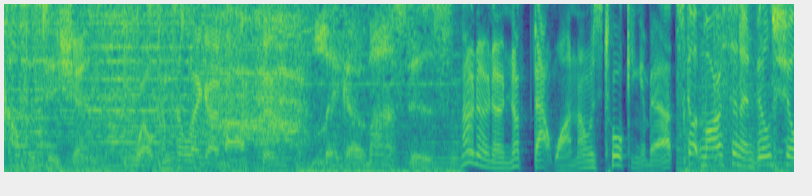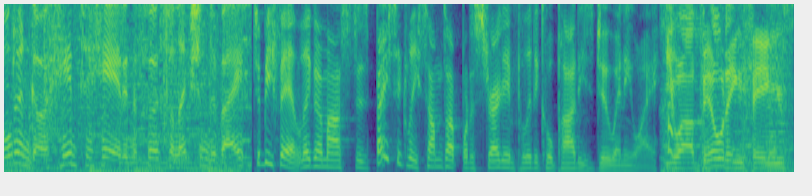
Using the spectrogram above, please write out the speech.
competition. Welcome to Lego Masters. Lego Masters. No, no, no, not that one. I was talking about. Scott Morrison and Bill Shorten go head to head in the first election debate. To be fair, Lego Masters basically summed up what Australian political parties do anyway. You are building things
